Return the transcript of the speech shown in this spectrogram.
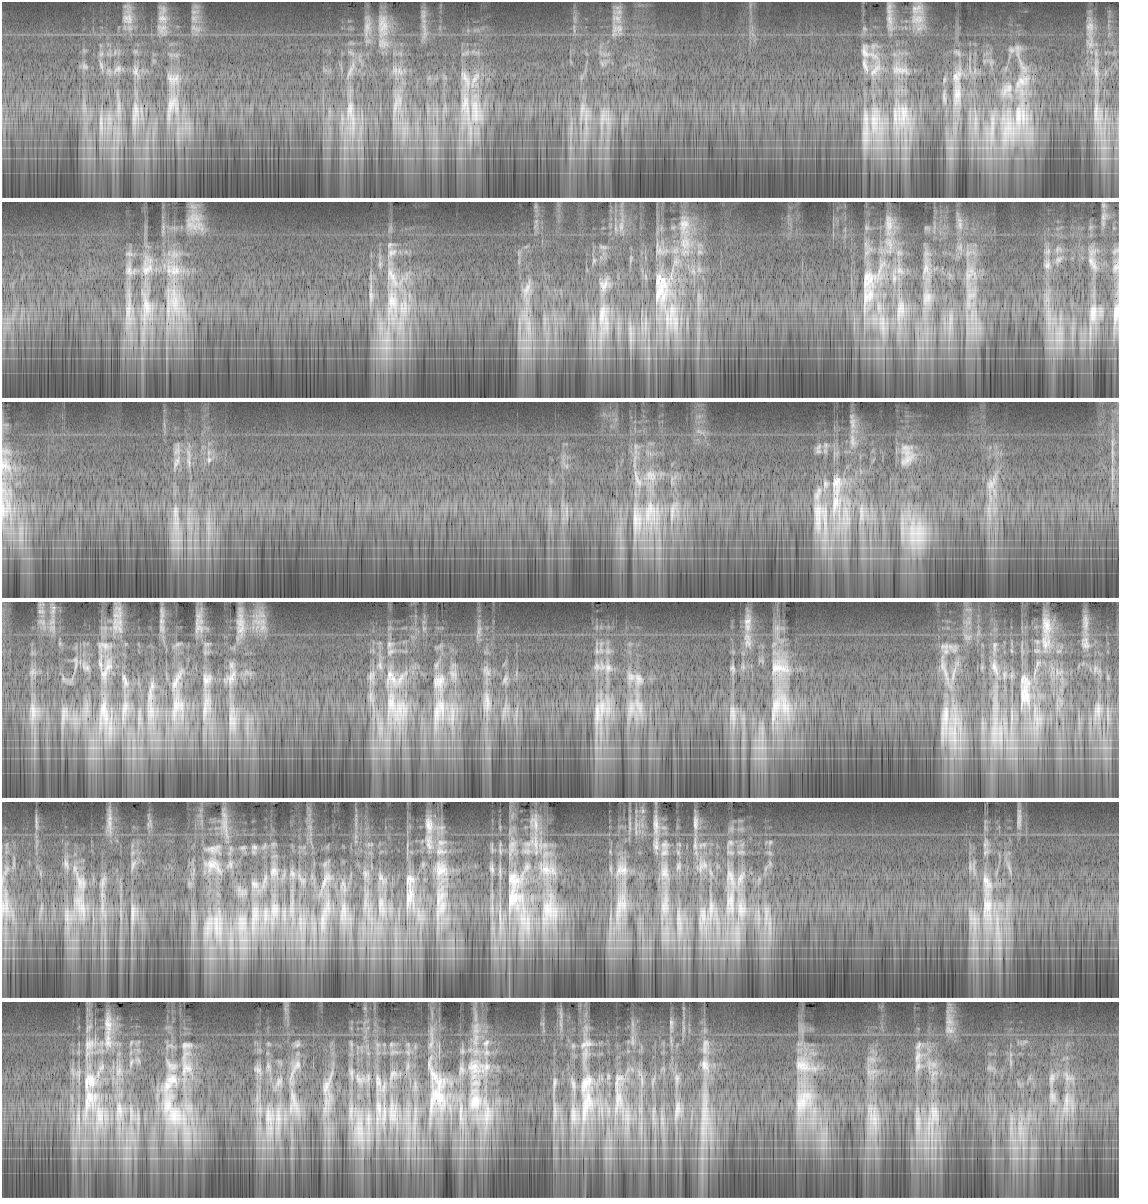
and Gidon has 70 sons, and a Pelegish in Shechem, whose son is Avimelech, and he's like Yosef. Gidon says, I'm not going to be a ruler, Hashem is your ruler. And then Perak Tes, Avimelech, he wants to rule. And he goes to speak to the Balei Shechem. The Balei Shechem, masters of Shechem, and he, he gets them to make him king. Okay. And he kills out his brothers. All the Balei Shechem make him king. Fine. That's the story. And Yosam, the one surviving son, curses Avimelech, his brother, his half brother, that um, that there should be bad feelings between him and the Balei Shechem, and they should end up fighting with each other. Okay, now up to Pasach of Beis. For three years he ruled over them, and then there was a Ruach Ra between Avimelech and the Balei Shechem, and the Balei Shechem, the masters in Shechem, they betrayed Avimelech, or they they rebelled against him. And the Balei Shechem made Ma'arvim, and they were fighting. Fine. Then there was a fellow by the name of Gal ben Evid, it's Pasuk Vav, and the Balei Shechem put their trust in him. And here's vineyards and Hilulim, Agav,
